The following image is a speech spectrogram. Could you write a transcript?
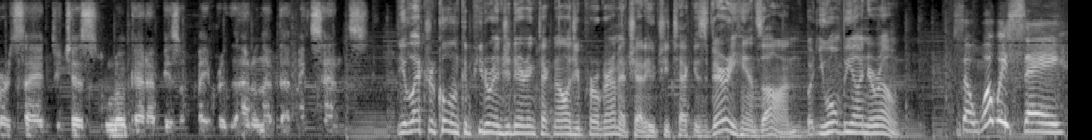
per se to just look at a piece of paper. I don't know if that makes sense. The electrical and computer engineering technology program at Chattahoochee Tech is very hands on, but you won't be on your own. So, what we say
